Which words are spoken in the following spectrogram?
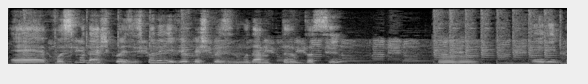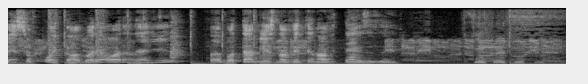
é, fosse mudar as coisas. Quando ele viu que as coisas não mudaram tanto assim, uhum. ele pensou, pô, então agora é hora, né, de botar minhas 99 teses aí.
